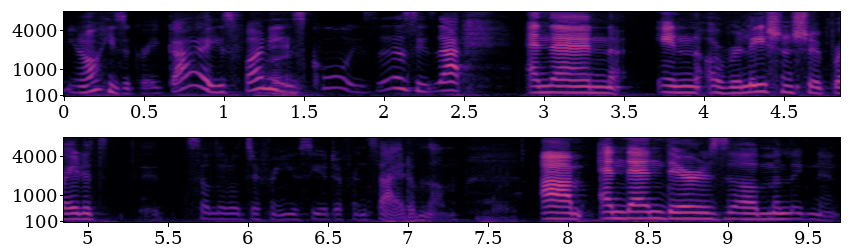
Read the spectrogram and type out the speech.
you know, he's a great guy, he's funny, Right. he's cool, he's this, he's that. And then in a relationship, right, it's it's a little different. You see a different side of them. Um, and then there's uh, malignant,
